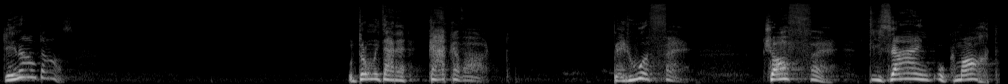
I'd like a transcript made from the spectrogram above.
Genau das. Und darum in dieser Gegenwart berufen, geschaffen, designt und gemacht,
